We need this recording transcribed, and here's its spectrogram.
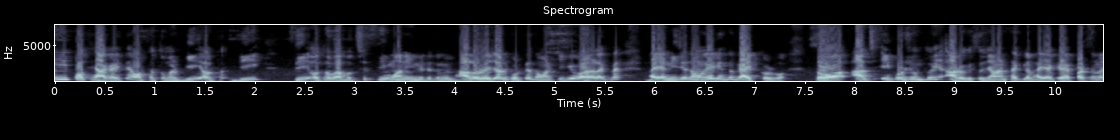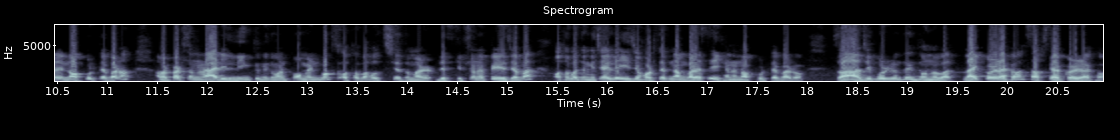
এই পথে আগাইতে, অর্থাৎ তোমার বি অর্থাৎ বি সি অথবা হচ্ছে সি ওয়ান ইউনিটে তুমি ভালো রেজাল্ট করতে তোমার কি কি করা লাগবে, ভাইয়া নিজে তোমাকে কিন্তু গাইড করব। সো আজ এই পর্যন্তই। আরও কিছু জানার থাকলে ভাইয়াকে পার্সোনালি নক করতে পারো। আমার পার্সোনাল আইডির লিঙ্ক তুমি তোমার কমেন্ট বক্স অথবা হচ্ছে তোমার ডিসক্রিপশনে পেয়ে যাবা। অথবা তুমি চাইলে এই যে হোয়াটসঅ্যাপ নাম্বার আছে, এখানে নক করতে পারো। সো আজ এই পর্যন্তই। ধন্যবাদ। লাইক করে রাখো সাবস্ক্রাইব করে রাখো।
